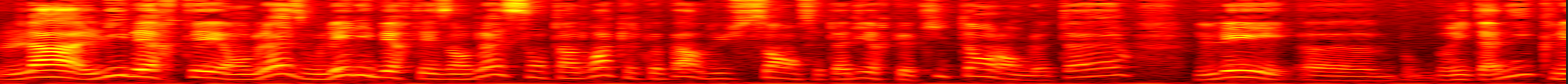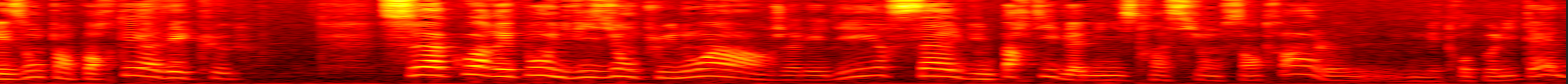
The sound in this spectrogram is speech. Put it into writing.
la liberté anglaise ou les libertés anglaises sont un droit quelque part du sang, c'est-à-dire que quittant l'Angleterre, les euh, Britanniques les ont emportés avec eux. Ce à quoi répond une vision plus noire, j'allais dire, celle d'une partie de l'administration centrale, métropolitaine,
